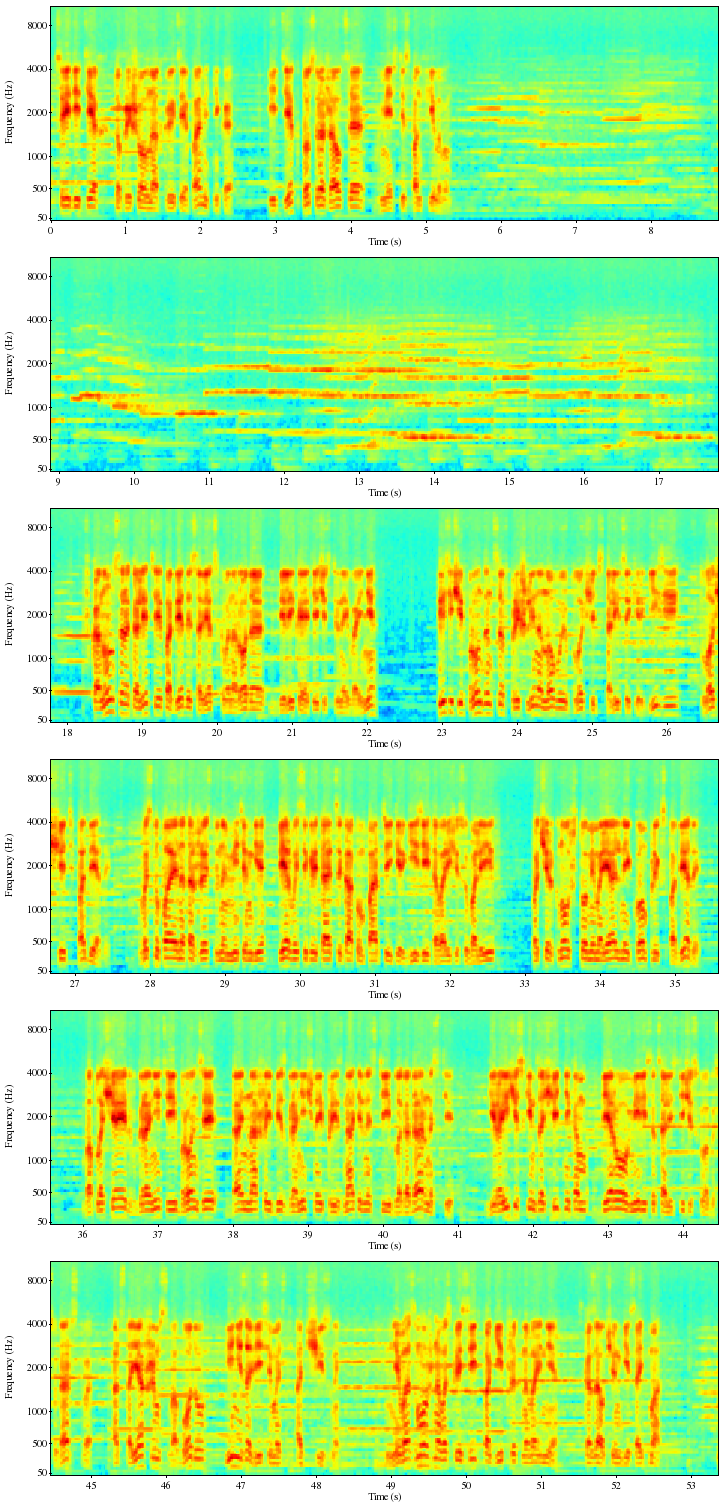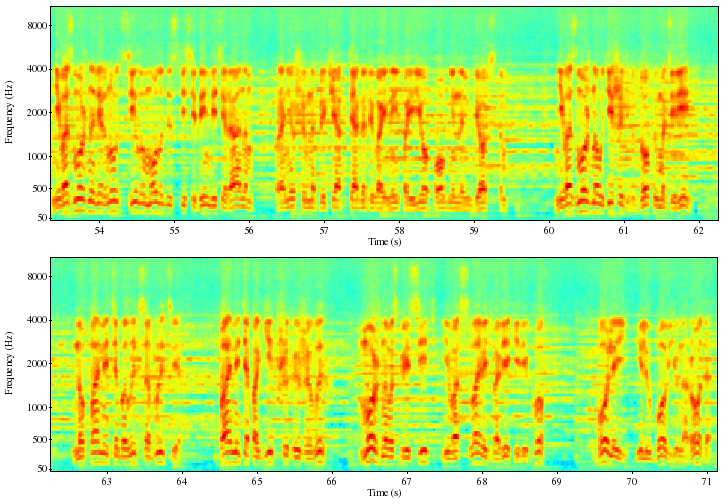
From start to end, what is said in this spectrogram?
Среди тех, кто пришел на открытие памятника, и те, кто сражался вместе с Панфиловым. В канун сорокалетия победы советского народа в Великой Отечественной войне тысячи фрунзенцев пришли на новую площадь столицы Киргизии, площадь Победы. Выступая на торжественном митинге, первый секретарь ЦК Компартии Киргизии товарищ Субалиев подчеркнул, что мемориальный комплекс Победы воплощает в граните и бронзе дань нашей безграничной признательности и благодарности героическим защитникам первого в мире социалистического государства, отстоявшим свободу и независимость отчизны. «Невозможно воскресить погибших на войне», — сказал Чингис Айтмат. «Невозможно вернуть силу молодости седым ветеранам, пронесшим на плечах тяготы войны по ее огненным верстам. Невозможно утешить вдов и матерей, но память о былых событиях, память о погибших и живых можно воскресить и восславить во веки веков волей и любовью народа,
